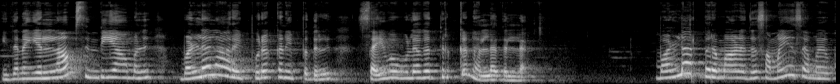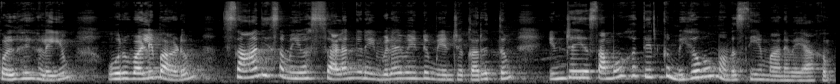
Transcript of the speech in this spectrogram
இதனையெல்லாம் சிந்தியாமல் வள்ளலாரை புறக்கணிப்பது சைவ உலகத்திற்கு நல்லதல்ல. வள்ளார் பெருமானது சமய சமய கொள்கைகளையும் ஒரு வழிபாடும் சாதி சமய சடங்கினை விட வேண்டும் என்ற கருத்தும் இன்றைய சமூகத்திற்கு மிகவும் அவசியமானவையாகும்.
